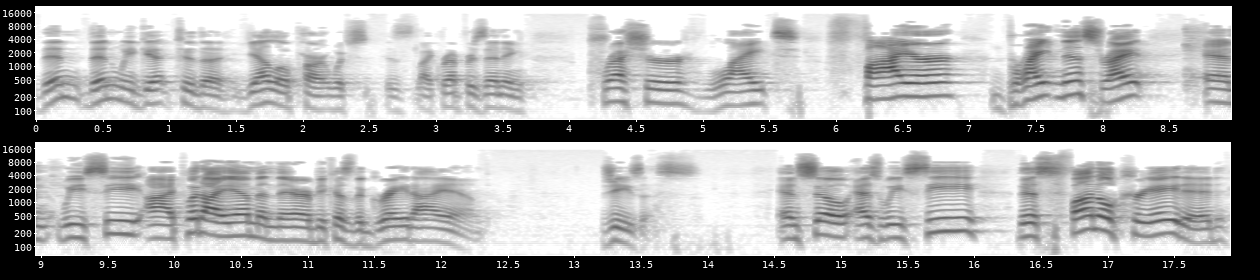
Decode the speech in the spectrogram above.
then, then we get to the yellow part, which is like representing pressure, light, fire, brightness, right? And we see, I put I am in there because the great I am, Jesus. And so as we see this funnel created,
